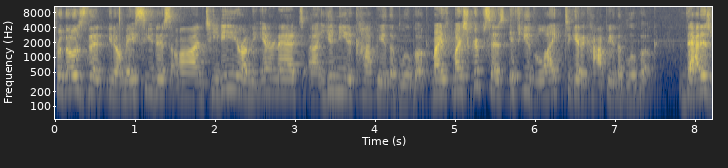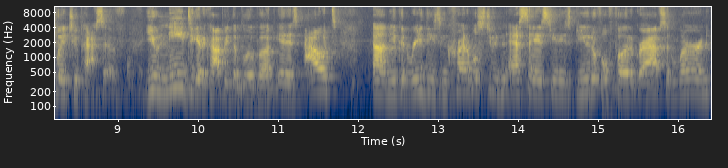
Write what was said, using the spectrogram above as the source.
for those that you know may see this on TV or on the internet, uh, you need a copy of the Blue Book. My, my script says if you'd like to get a copy of the Blue Book. That is way too passive. You need to get a copy of the Blue Book. It is out. Um, you can read these incredible student essays, see these beautiful photographs, and learn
